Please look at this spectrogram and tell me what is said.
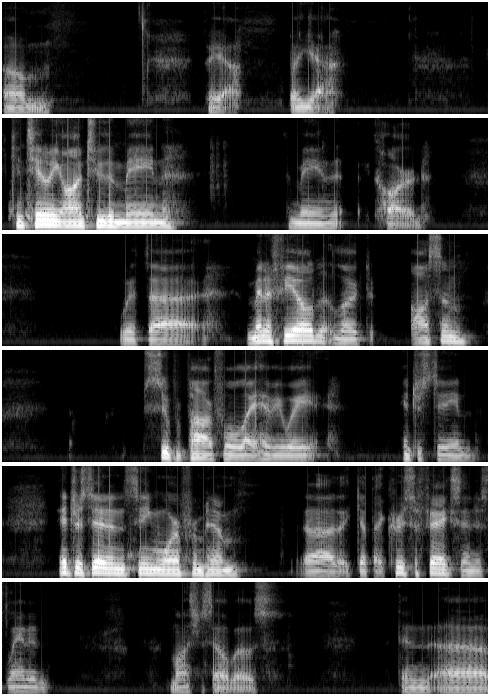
Um, but yeah, but yeah. Continuing on to the main the main card. With uh Menifield looked awesome. Super powerful light heavyweight interesting interested in seeing more from him uh they get that crucifix and just landed monstrous elbows then uh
